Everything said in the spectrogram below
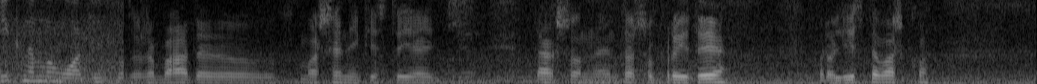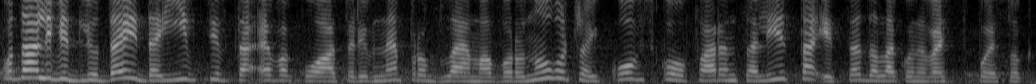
вікнами офісу? Дуже багато машин, які стоять так, що не то, що пройти, пролізти важко. Подалі від людей, даївців та евакуаторів не проблема. Вороного, Чайковського, Ференца Ліста і це далеко не весь список.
